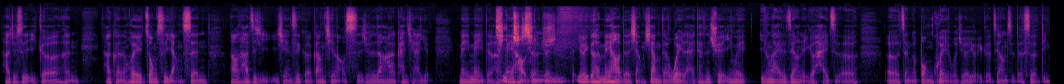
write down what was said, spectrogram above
她就是一个很她可能会重视养生，然后她自己以前是个钢琴老师，就是让她看起来有美美的、很美好的，对，有一个很美好的想象的未来，但是却因为迎来了这样的一个孩子而而整个崩溃。我觉得有一个这样子的设定。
